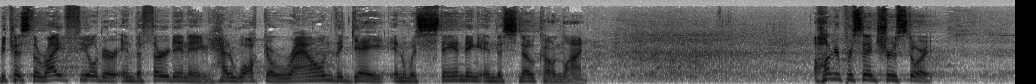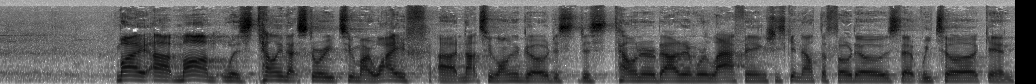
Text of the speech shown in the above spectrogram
Because the right fielder in the third inning had walked around the gate and was standing in the snow cone line. 100% true story. My uh, mom was telling that story to my wife uh, not too long ago, just, just telling her about it, and we're laughing. She's getting out the photos that we took, and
